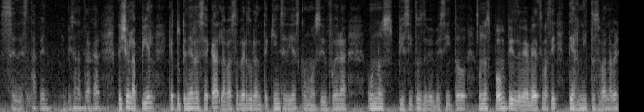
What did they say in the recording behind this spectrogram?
se destapen, empiezan a trabajar. De hecho, la piel que tú tenías reseca la vas a ver durante 15 días como si fuera unos piecitos de bebecito, unos pompis de bebé, así, tiernitos se van a ver,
